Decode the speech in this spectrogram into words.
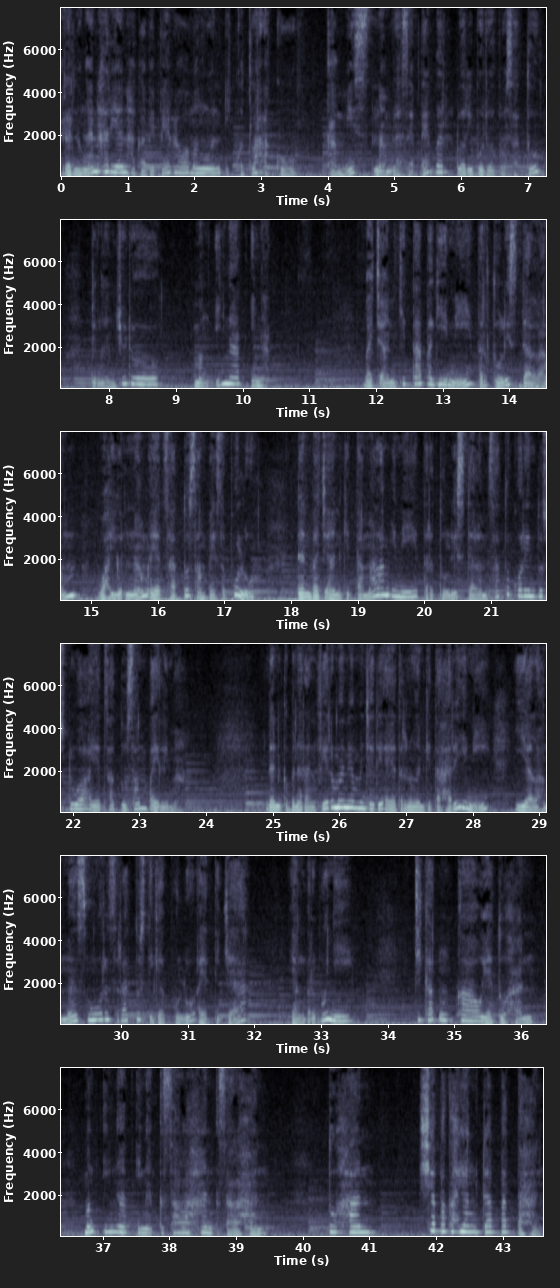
Renungan Harian HKBP Rawamangun Ikutlah Aku Kamis 16 September 2021 dengan judul Mengingat-ingat. Bacaan kita pagi ini tertulis dalam Wahyu 6 ayat 1 sampai 10 dan bacaan kita malam ini tertulis dalam 1 Korintus 2 ayat 1 sampai 5 dan kebenaran firman yang menjadi ayat renungan kita hari ini ialah Mazmur 130 ayat 3 yang berbunyi Jika engkau ya Tuhan mengingat-ingat kesalahan-kesalahan Tuhan siapakah yang dapat tahan?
